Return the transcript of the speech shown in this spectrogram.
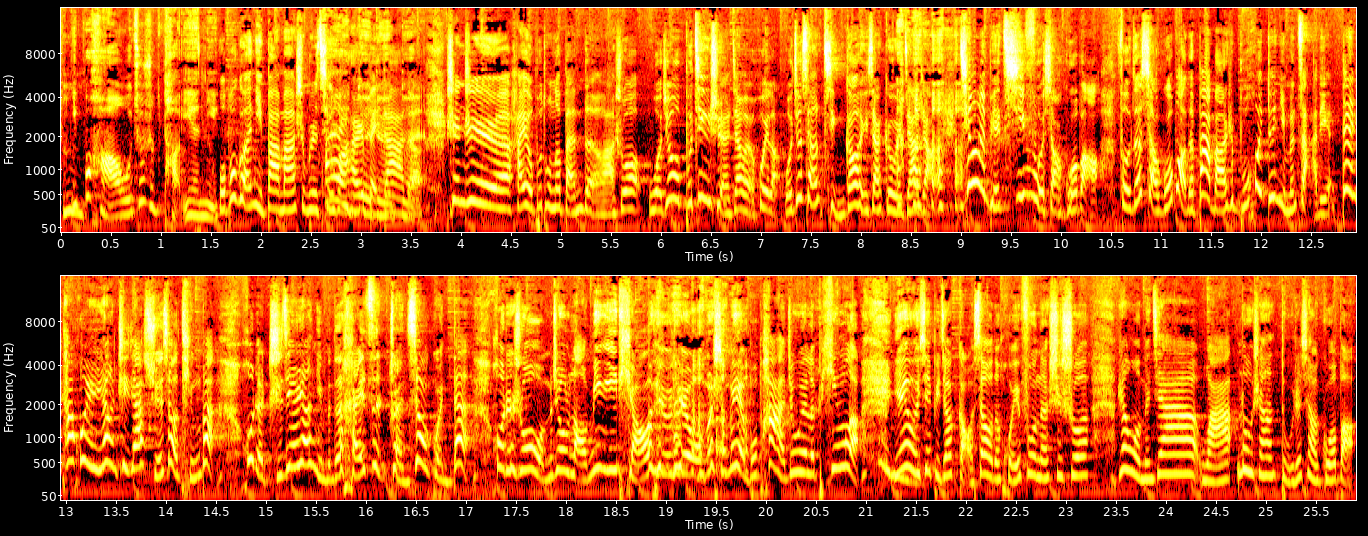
你不好我就是讨厌你。我不管你爸妈是不是清华哎还是北大的，甚至还有不同的版本啊，说我就不竞选家委会了，我就想警告一下各位家长，千万别欺负小国宝，否则小国宝的爸爸是不会对你们咋的，但是他会让这家学校停办，或者直接让你们的孩子转校滚蛋，或者说我们就老命一条，对不对？我们什么也不怕，就为了拼了。也有一些比较搞笑的回复呢，是说让我们家娃路上堵着小国宝，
